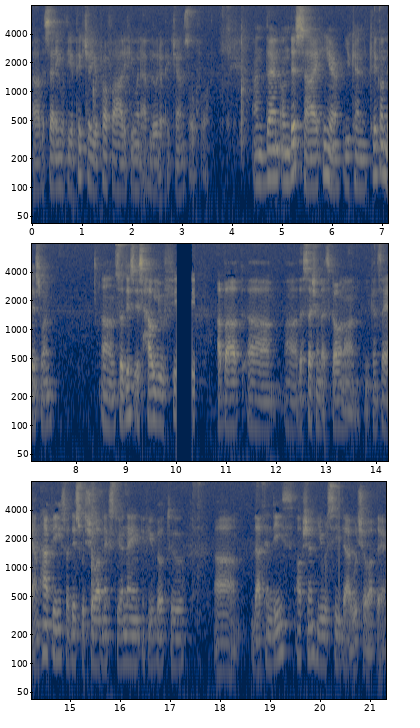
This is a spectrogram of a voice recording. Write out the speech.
uh, the setting with your picture, your profile, if you want to upload a picture and so forth. And then on this side here, you can click on this one. Um, so this is how you feel session that's going on. You can say, I'm happy, so this will show up next to your name. If you go to uh, the attendees option, you will see that will show up there.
